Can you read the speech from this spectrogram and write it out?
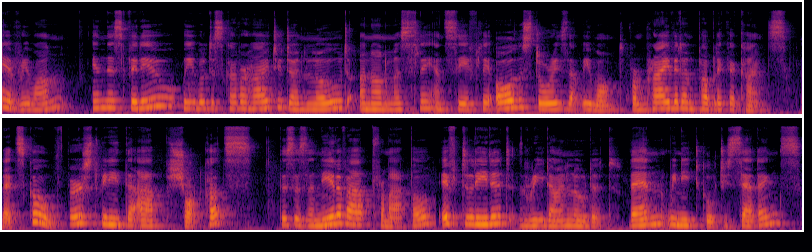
everyone. In this video, we will discover how to download anonymously and safely all the stories that we want from private and public accounts. Let's go. First, we need the app Shortcuts. This is a native app from Apple. If deleted, re-download it. Then we need to go to Settings,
